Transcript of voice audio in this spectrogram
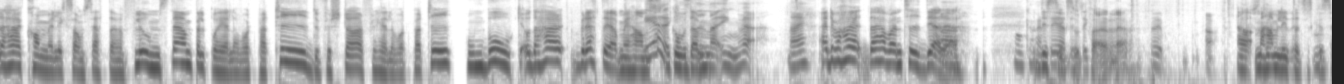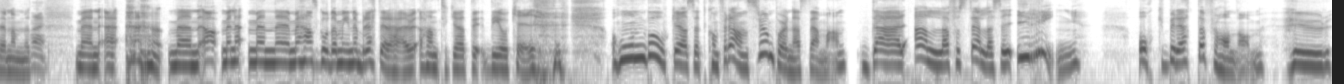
Det här kommer liksom sätta en flumstämpel på hela vårt parti, du förstör för hela vårt parti. Hon bok och det här berättar jag med hans Är det goda... Kristina Yngve? Nej, Nej, det, här- det här var en tidigare. är Distriktsordförande. Ja. Ja, men han ville inte att jag skulle säga namnet. Nej. Men, äh, men, ja, men, men eh, med hans goda minne berättar jag det här. Han tycker att det, det är okej. Hon bokar alltså ett konferensrum på den här stämman där alla får ställa sig i ring och berätta för honom hur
